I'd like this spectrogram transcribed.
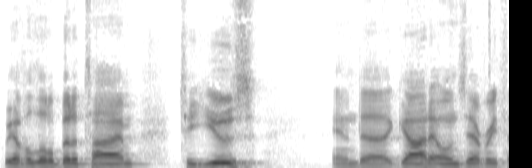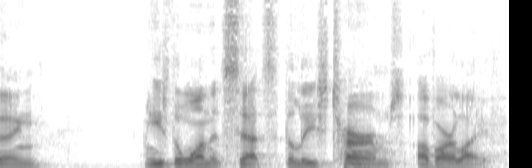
We have a little bit of time to use, and uh, God owns everything. He's the one that sets the lease terms of our life.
